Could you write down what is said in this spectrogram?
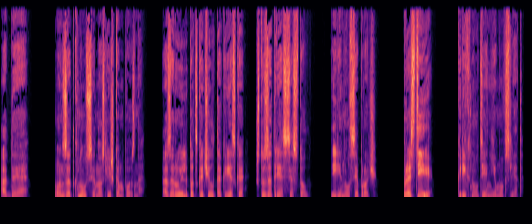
А Д... Он заткнулся, но слишком поздно. Азаруэль подскочил так резко, что затрясся стол и ринулся прочь. «Прости!» — крикнул тень ему вслед.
